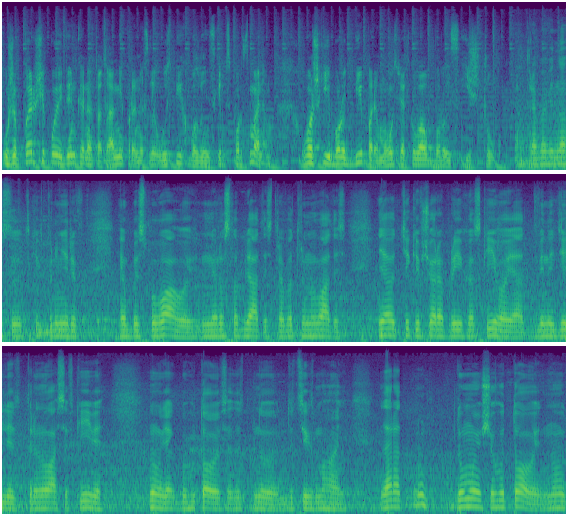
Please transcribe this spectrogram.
Уже перші поєдинки на татамі принесли успіх волинським спортсменам. У важкій боротьбі перемогу святкував Борис Іщук. Треба відносити до таких турнірів якби з повагою, не розслаблятись, треба тренуватись. Я от тільки вчора приїхав з Києва, я дві неділі тренувався в Києві, ну якби готувався до, ну, до цих змагань. Зараз ну, думаю, що готовий. Ну,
